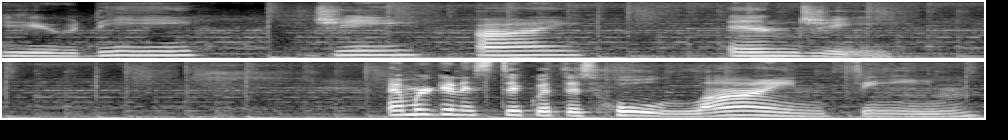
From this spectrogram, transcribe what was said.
U D G I N G. And we're going to stick with this whole line theme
